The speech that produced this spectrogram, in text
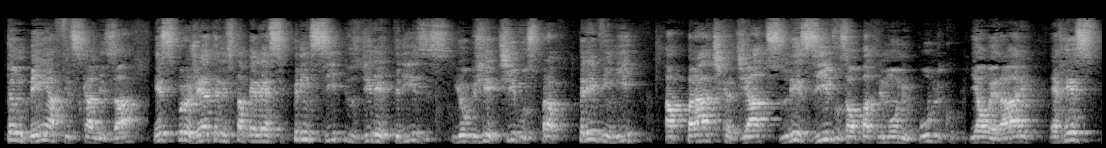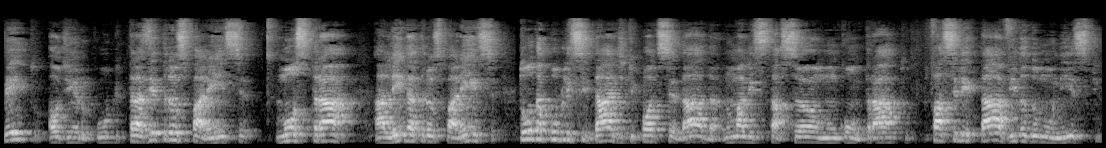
também a fiscalizar. Esse projeto ele estabelece princípios, diretrizes e objetivos para prevenir a prática de atos lesivos ao patrimônio público e ao erário, é respeito ao dinheiro público, trazer transparência, mostrar, além da transparência, toda a publicidade que pode ser dada numa licitação, num contrato, facilitar a vida do munícipe.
